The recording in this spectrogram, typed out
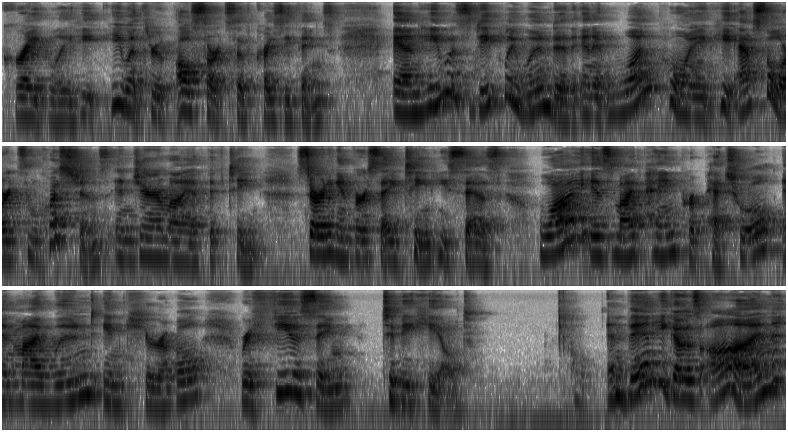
greatly. He, he went through all sorts of crazy things and he was deeply wounded. And at one point, he asked the Lord some questions in Jeremiah 15. Starting in verse 18, he says, Why is my pain perpetual and my wound incurable, refusing to be healed? And then he goes on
